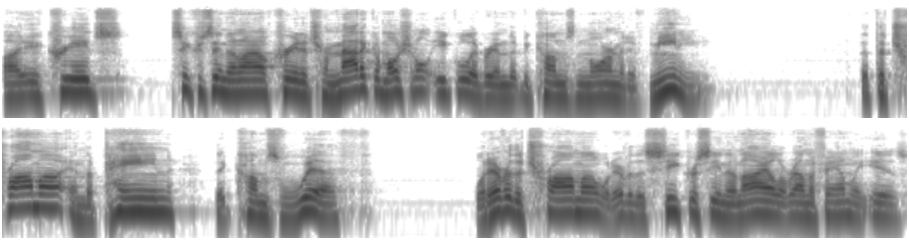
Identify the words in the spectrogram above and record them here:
Uh, it creates secrecy and denial create a traumatic emotional equilibrium that becomes normative, meaning that the trauma and the pain that comes with whatever the trauma, whatever the secrecy and denial around the family is,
